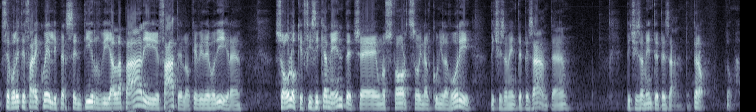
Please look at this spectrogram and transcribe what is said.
se volete fare quelli per sentirvi alla pari, fatelo, che vi devo dire. Solo che fisicamente c'è uno sforzo in alcuni lavori decisamente pesante. Eh? Decisamente pesante. Però, insomma,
